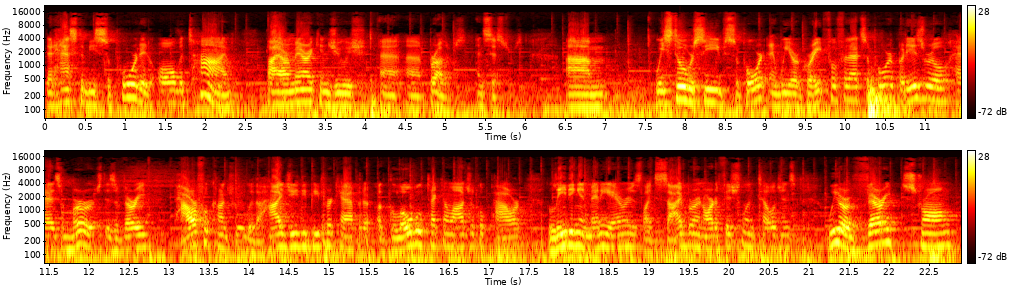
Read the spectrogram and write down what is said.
that has to be supported all the time by our American Jewish uh, uh, brothers and sisters. Um, we still receive support and we are grateful for that support, but Israel has emerged as a very powerful country with a high GDP per capita, a global technological power, leading in many areas like cyber and artificial intelligence. We are a very strong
